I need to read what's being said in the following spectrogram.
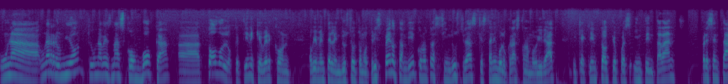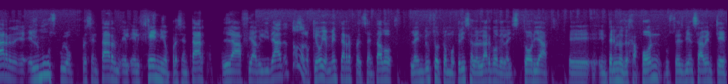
una, una reunión que una vez más convoca a todo lo que tiene que ver con obviamente la industria automotriz, pero también con otras industrias que están involucradas con la movilidad y que aquí en Tokio pues intentarán presentar el músculo, presentar el, genio, presentar la fiabilidad, todo lo que obviamente ha representado la industria automotriz a lo largo de la historia eh, en términos de Japón. Ustedes bien saben que eh,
